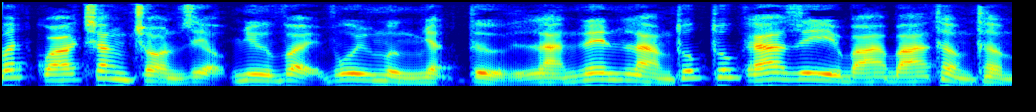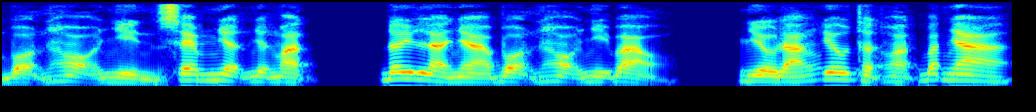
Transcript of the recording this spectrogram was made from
bất quá trăng tròn rượu như vậy vui mừng nhận tử là nên làm thúc thúc a di bá bá thẩm thẩm bọn họ nhìn xem nhận nhận mặt, đây là nhà bọn họ nhị bảo, nhiều đáng yêu thật hoạt bát nha,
